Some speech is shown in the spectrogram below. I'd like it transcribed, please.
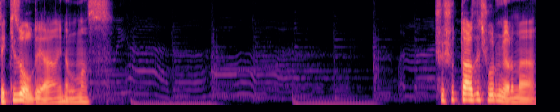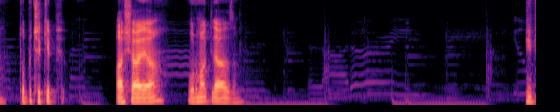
Sekiz oldu ya inanılmaz. Şu şut tarzı hiç vurmuyorum ha. Topu çekip aşağıya vurmak lazım. Bip.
